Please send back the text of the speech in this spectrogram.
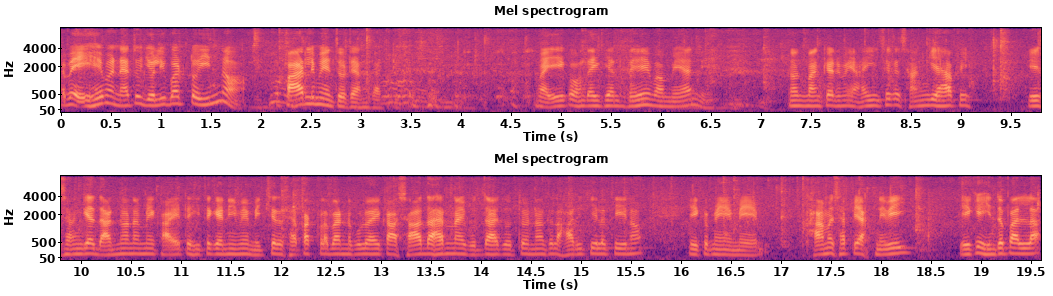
හැබැයි එහෙම නැතු ජොලිබට්ටෝ ඉන්නවා පාර්ලිමේන්තුවට යන කට්ටිය. මම ඒක හොඳයි කියන්නේ නෙමෙයි මම යන්නේ. නමුත් මම කියන්නේ මේ අහිංසක සංඝයා අපේ ඒ සංඝයා දන්නවනම් මේ කයට හිත ගැනීම මෙච්චර සැපක් ලබන්න පුළුවන් ඒක අසාධාරණයි බුද්ධ ආධෝත්වනාසලා හරි කියලා තියෙනවා. ඒක මේ මේ කාම සැපයක් නෙවෙයි. ඒකේ හිඳපල්ලා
